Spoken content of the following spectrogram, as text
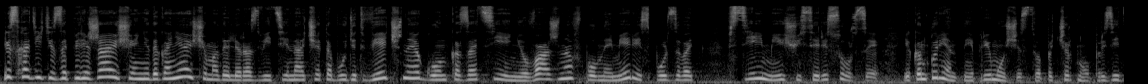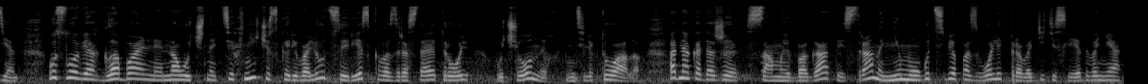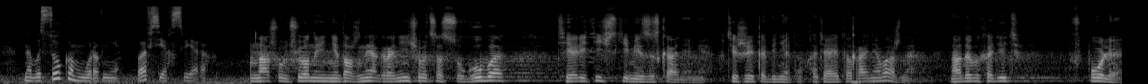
Исходить из опережающей, а не догоняющей модели развития, иначе это будет вечная гонка за тенью. Важно в полной мере использовать все имеющиеся ресурсы и конкурентные преимущества, подчеркнул президент. В условиях глобальной научно-технической революции резко возрастает роль ученых, интеллектуалов. Однако даже самые богатые страны не могут себе позволить проводить исследования на высоком уровне во всех сферах. Наши ученые не должны ограничиваться сугубо теоретическими изысканиями в тиши кабинетов, хотя это крайне важно. Надо выходить в поле,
